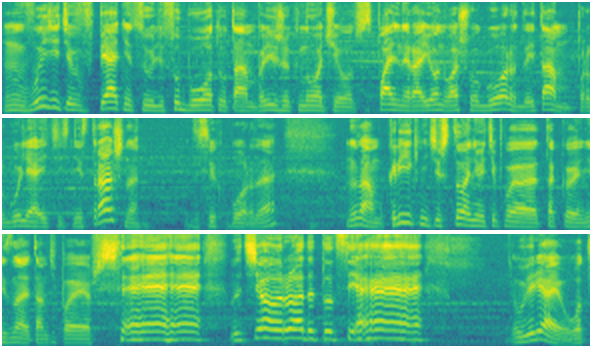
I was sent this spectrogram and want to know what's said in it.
Выйдите в пятницу или субботу, там, ближе к ночи, вот в спальный район вашего города, и там прогуляйтесь. Не страшно? до сих пор, да? Ну там, крикните что-нибудь, типа, такое, не знаю, там, типа, ну чё, уроды тут все, Уверяю, вот,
